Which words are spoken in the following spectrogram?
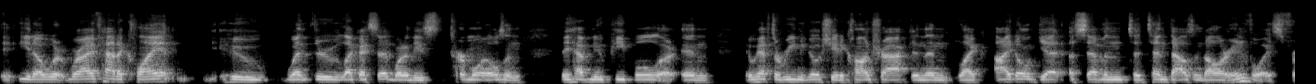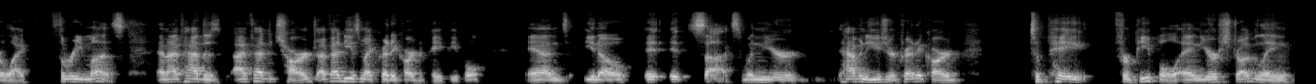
you know where, where i've had a client who went through like i said one of these turmoils and they have new people or, and we have to renegotiate a contract and then like i don't get a seven to ten thousand dollar invoice for like three months. And i've had to i've had to charge i've had to use my credit card to pay people. And you know it, it sucks when you're having to use your credit card to pay for people and you're struggling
